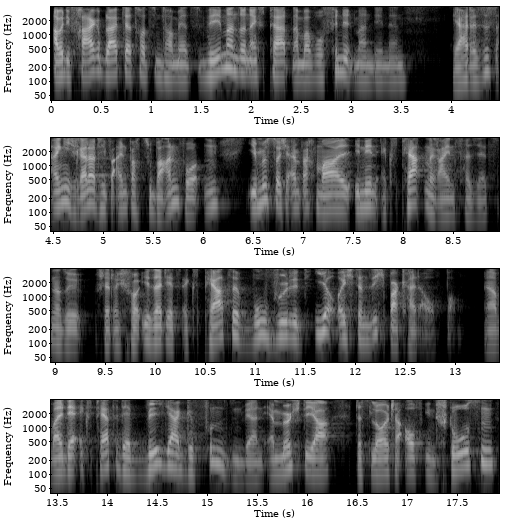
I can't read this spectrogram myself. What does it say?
Aber die Frage bleibt ja trotzdem, Tom, jetzt will man so einen Experten, aber wo findet man den denn? Ja, das ist eigentlich relativ einfach zu beantworten. Ihr müsst euch einfach mal in den Experten reinversetzen. Also stellt euch vor, ihr seid jetzt Experte. Wo würdet ihr euch dann Sichtbarkeit aufbauen? Ja, weil der Experte, der will ja gefunden werden. Er möchte ja, dass Leute auf ihn stoßen,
